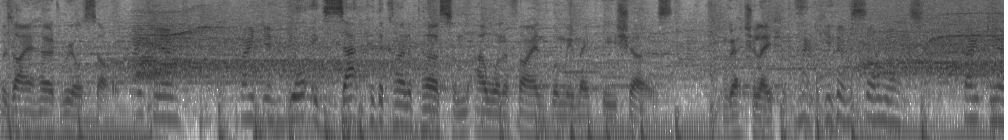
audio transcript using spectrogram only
was I heard real soul. Thank you. Thank you. You're exactly the kind of person I want to find when we make these shows. Congratulations. Thank you so much. Thank you.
